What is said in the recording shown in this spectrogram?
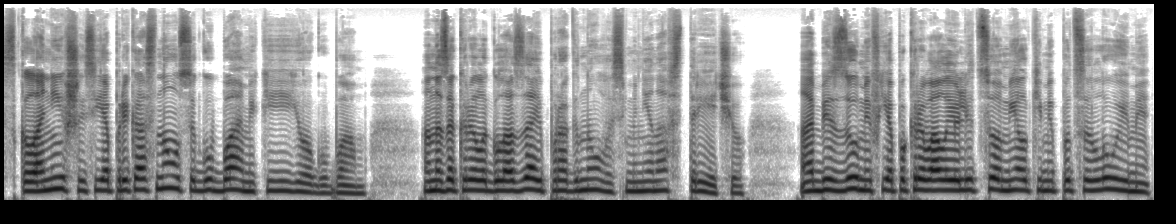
Склонившись, я прикоснулся губами к ее губам. Она закрыла глаза и прогнулась мне навстречу. Обезумев, я покрывал ее лицо мелкими поцелуями.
